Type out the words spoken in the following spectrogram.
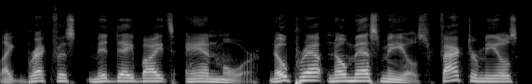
like breakfast, midday bites, and more. No prep, no mess meals. Factor meals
